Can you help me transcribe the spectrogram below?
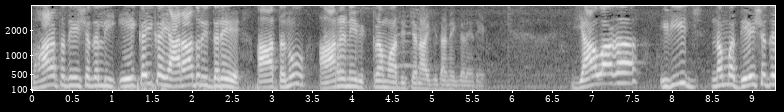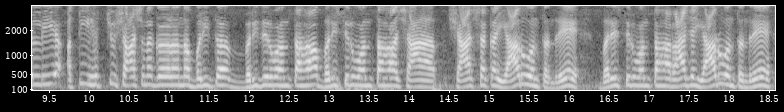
ಭಾರತ ದೇಶದಲ್ಲಿ ಏಕೈಕ ಯಾರಾದರೂ ಇದ್ದರೆ ಆತನು ಆರನೇ ವಿಕ್ರಮಾದಿತ್ಯನಾಗಿದ್ದಾನೆ ಗೆಳೆಯರೆ. ಯಾವಾಗ ಇಡೀ ನಮ್ಮ ದೇಶದಲ್ಲಿ ಅತಿ ಹೆಚ್ಚು ಶಾಸನಗಳನ್ನು ಬರಿತ ಬರೆದಿರುವಂತಹ, ಬರಿಸಿರುವಂತಹ ಶಾಸಕ ಯಾರು ಅಂತಂದರೆ, ಬರಿಸಿರುವಂತಹ ರಾಜ ಯಾರು ಅಂತಂದರೆ,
